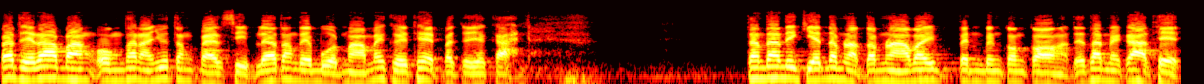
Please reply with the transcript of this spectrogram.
พระเถระบางองค์ท่านอายุตั้งแปดสิบแล้วตั้งแต่บวชมาไม่เคยเทศปัจจัยการทั้งท่ที่เขียนตำหนับตำนาไว้เป็นเป็นกองกองแต่ท่านไม่กล้าเทศ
